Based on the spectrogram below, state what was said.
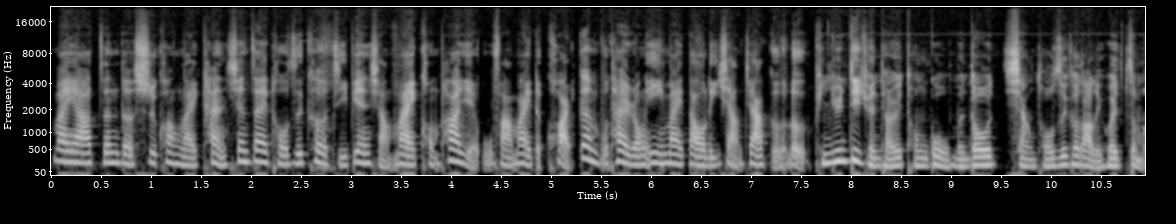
卖压增的市况来看，现在投资客即便想卖，恐怕也无法卖得快，更不太容易卖到理想价格了。平均地权条例通过，我们都想投资客到底会怎么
